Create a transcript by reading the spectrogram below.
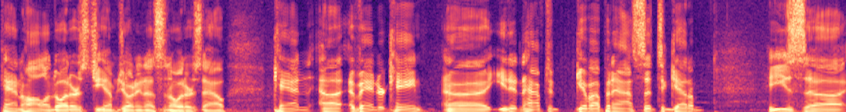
Ken Holland, Oilers GM, joining us in Oilers now. Ken, uh, Evander Kane, uh, you didn't have to give up an asset to get him. He's uh,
